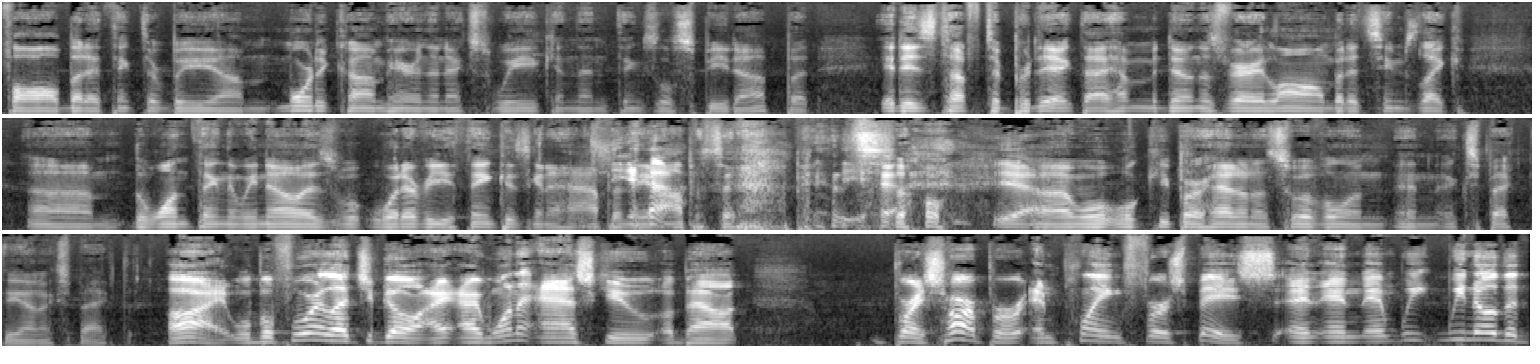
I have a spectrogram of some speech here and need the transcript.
fall, but I think there'll be um, more to come here in the next week, and then things will speed up. But it is tough to predict. I haven't been doing this very long, but it seems like um, the one thing that we know is w- whatever you think is going to happen, yeah. the opposite happens. yeah. So yeah, uh, we'll, we'll, keep our head on a swivel and, and, expect the unexpected. All right. Well, before I let you go, I, I want to ask you about – Bryce Harper and playing first base. And, and, and we, we know that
